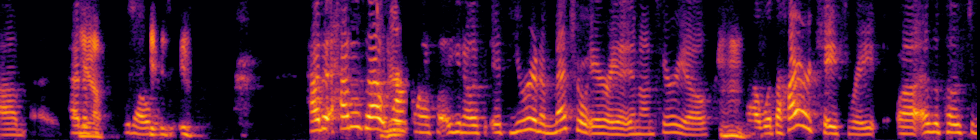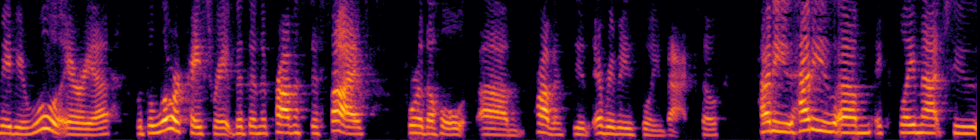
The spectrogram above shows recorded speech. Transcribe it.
um, kind yeah. of, you know. It, it, how, do, how does that work with, you know, if, if you're in a metro area in Ontario mm-hmm. uh, with a higher case rate uh, as opposed to maybe a rural area with the lower case rate, but then the province decides for the whole um, province, everybody's going back. So how do you how do you um, explain that to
